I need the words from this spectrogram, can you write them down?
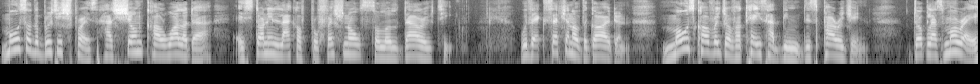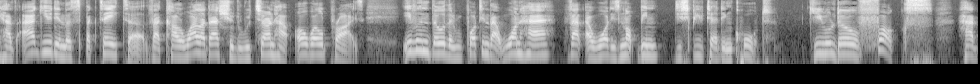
Most of the British press has shown Cadwalladr a stunning lack of professional solidarity. With the exception of The Guardian, most coverage of her case had been disparaging. Douglas Murray has argued in The Spectator that Cadwalladr should return her Orwell Prize even though the reporting that won her that award is not being disputed in court. Guido Fawkes had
